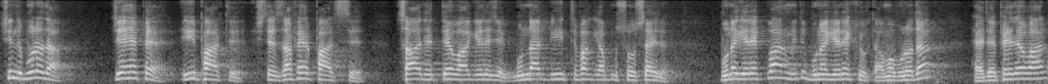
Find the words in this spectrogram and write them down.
Şimdi burada CHP, İyi Parti, işte Zafer Partisi, Saadet Deva gelecek. Bunlar bir ittifak yapmış olsaydı buna gerek var mıydı? Buna gerek yoktu. Ama burada HDP'de var,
